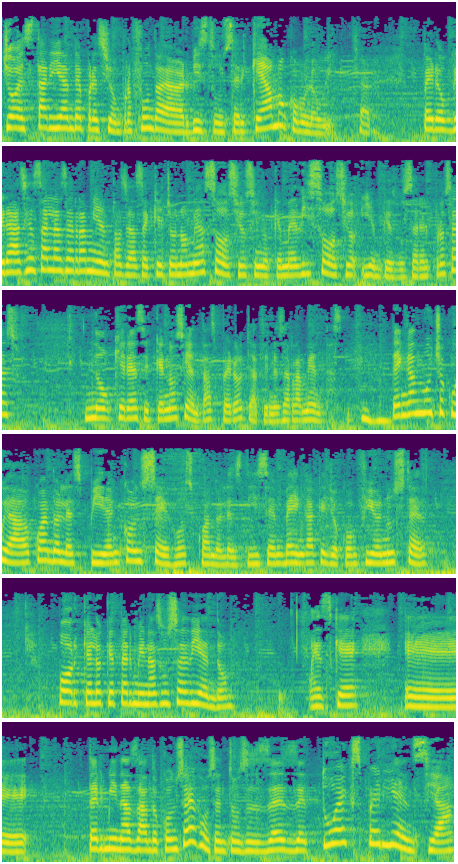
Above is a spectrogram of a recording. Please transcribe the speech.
yo estaría en depresión profunda de haber visto un ser que amo como lo vi. Claro. Pero gracias a las herramientas ya sé que yo no me asocio, sino que me disocio y empiezo a hacer el proceso. No quiere decir que no sientas, pero ya tienes herramientas. Tengan mucho cuidado cuando les piden consejos, cuando les dicen, venga, que yo confío en usted, porque lo que termina sucediendo es que eh, terminas dando consejos. Entonces, desde tu experiencia,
